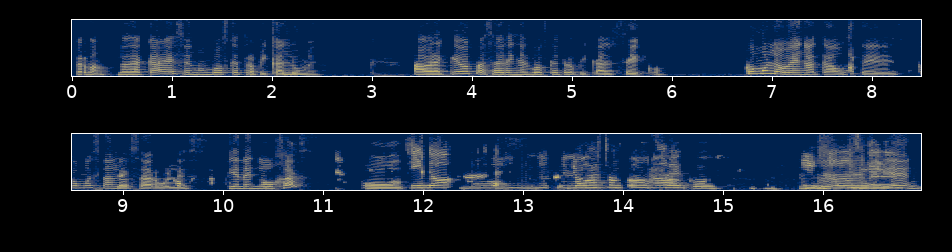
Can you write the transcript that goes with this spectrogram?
Perdón, lo de acá es en un bosque tropical húmedo. Ahora, ¿qué va a pasar en el bosque tropical seco? ¿Cómo lo ven acá ustedes? ¿Cómo están los árboles? ¿Tienen hojas? ¿O Si no, No, están todos secos. no, Muy bien,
